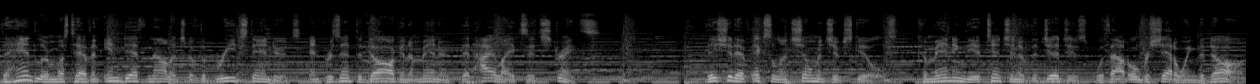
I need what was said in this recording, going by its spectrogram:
The handler must have an in-depth knowledge of the breed standards and present the dog in a manner that highlights its strengths. They should have excellent showmanship skills, commanding the attention of the judges without overshadowing the dog.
